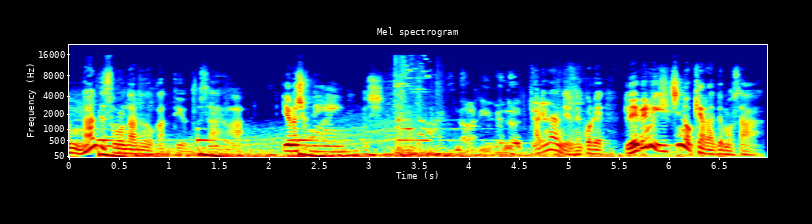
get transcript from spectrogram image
うん。なんでそうなるのかっていうとさよろしくね。よし。あれなんだよね。これレベル1のキャラでもさ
